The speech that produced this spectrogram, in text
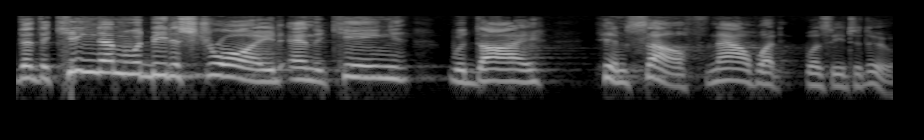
that the kingdom would be destroyed and the king would die himself. Now, what was he to do?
